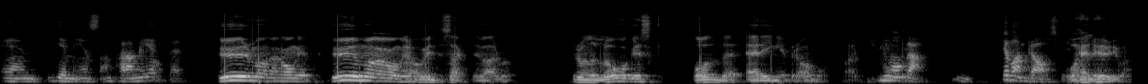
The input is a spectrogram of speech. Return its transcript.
en gemensam parameter. Hur många gånger, hur många gånger har vi inte sagt det Barbro? Kronologisk ålder är inget bra mått på arbetsförmåga. Många. Mm. Det var en bra avslutning. Och eller hur Johan?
